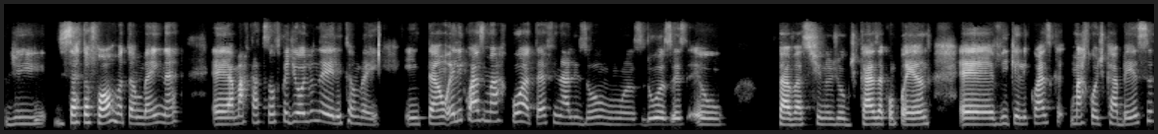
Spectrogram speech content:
de, de certa forma também, né? é, a marcação fica de olho nele também. Então, ele quase marcou, até finalizou umas duas vezes. Eu estava assistindo o jogo de casa, acompanhando, é, vi que ele quase marcou de cabeça.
